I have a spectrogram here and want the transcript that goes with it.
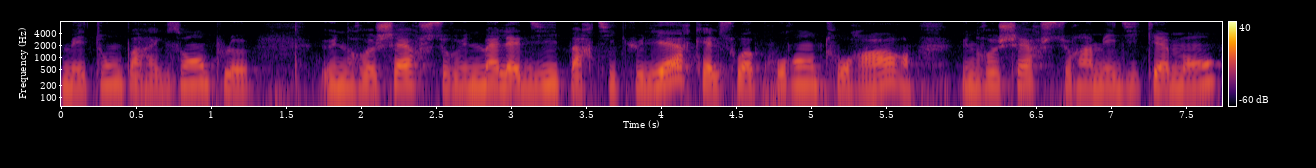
mettons par exemple une recherche sur une maladie particulière, qu'elle soit courante ou rare, une recherche sur un médicament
